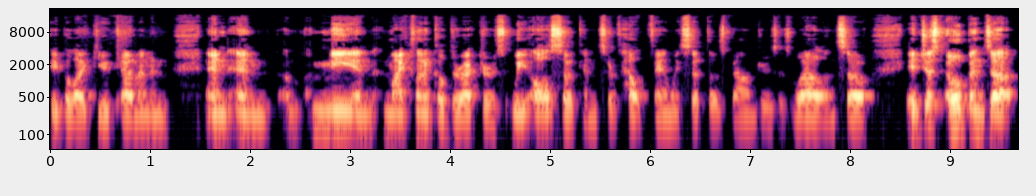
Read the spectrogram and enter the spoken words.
people like you, Kevin, and and and um, me and my clinical directors, we also can sort of help families set those boundaries as well. And so it just opens up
